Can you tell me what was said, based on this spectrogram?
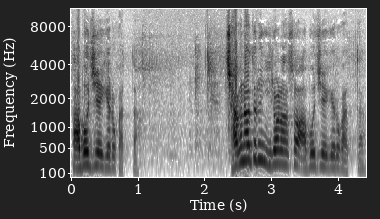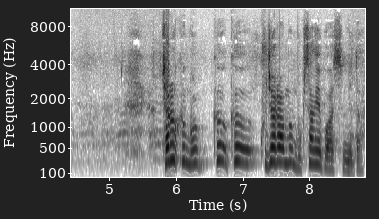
아버지에게로 갔다. 작은 아들은 일어나서 아버지에게로 갔다. 저는 그, 그, 그 구절을 한번 묵상해 보았습니다.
